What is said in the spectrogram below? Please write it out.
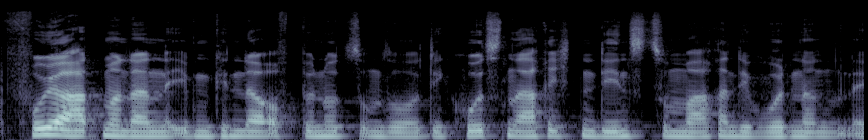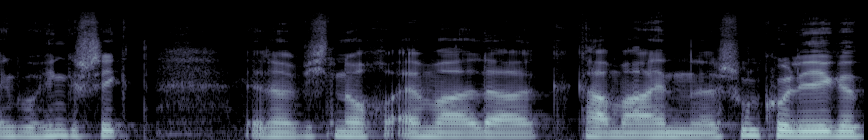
früher hat man dann eben Kinder oft benutzt, um so den Kurznachrichtendienst zu machen. Die wurden dann irgendwo hingeschickt. Erinnere mich noch einmal, da kam ein äh, Schulkollege,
